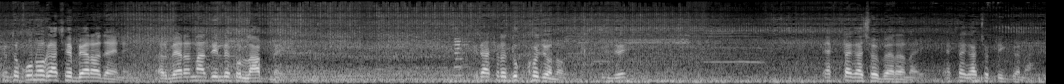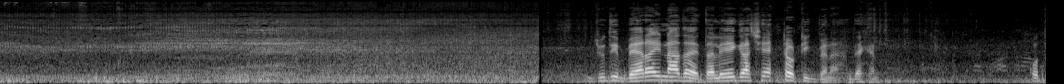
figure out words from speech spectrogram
কিন্তু কোনো গাছে বেড়া দেয় নাই, আর বেড়া না দিলে তো লাভ নেই। এটা আসলে দুঃখজনক যে একটা গাছও বেড়া নাই, একটা গাছও টিকবে না। যদি বেড়াই না দেয়, তাহলে এই গাছে একটাও টিকবে না। দেখেন। কত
